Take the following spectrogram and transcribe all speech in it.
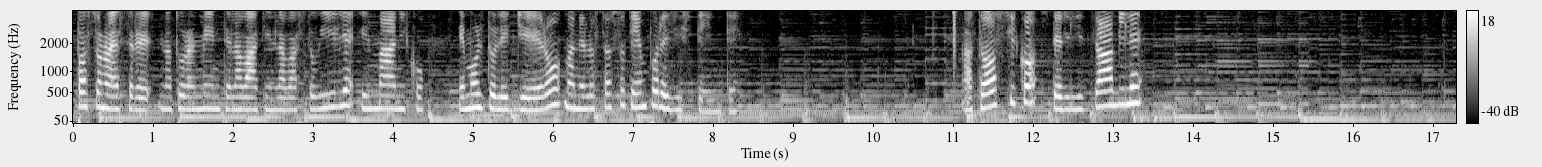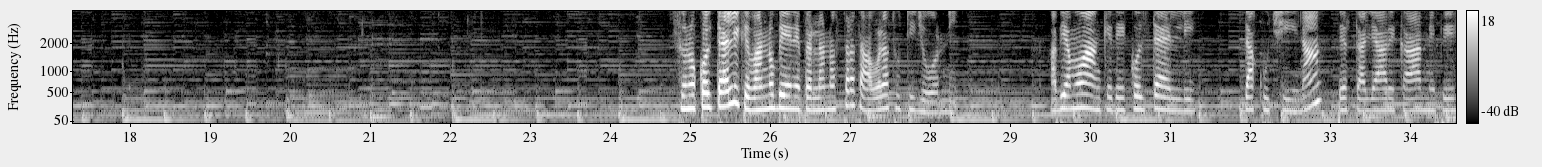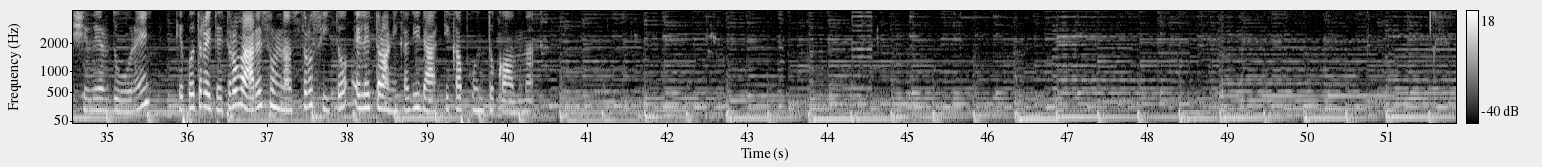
possono essere naturalmente lavati in lavastoviglie, il manico è molto leggero ma nello stesso tempo resistente. Atossico, sterilizzabile Sono coltelli che vanno bene per la nostra tavola tutti i giorni. Abbiamo anche dei coltelli da cucina per tagliare carne, pesce e verdure che potrete trovare sul nostro sito elettronicadidattica.com.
